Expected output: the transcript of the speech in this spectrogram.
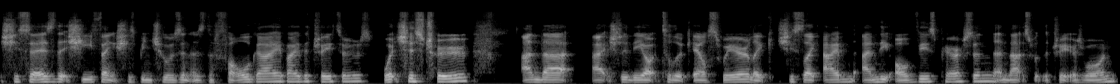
she says that she thinks she's been chosen as the fall guy by the traitors, which is true. And that actually they ought to look elsewhere. Like she's like, I'm I'm the obvious person, and that's what the traitors want.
